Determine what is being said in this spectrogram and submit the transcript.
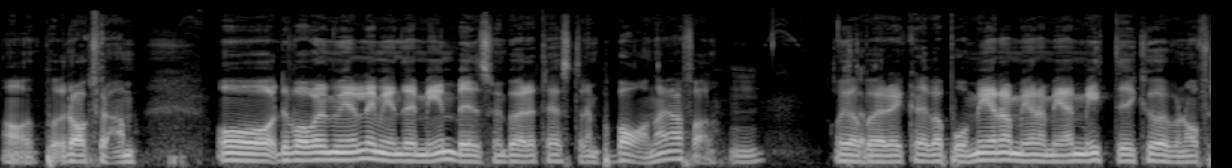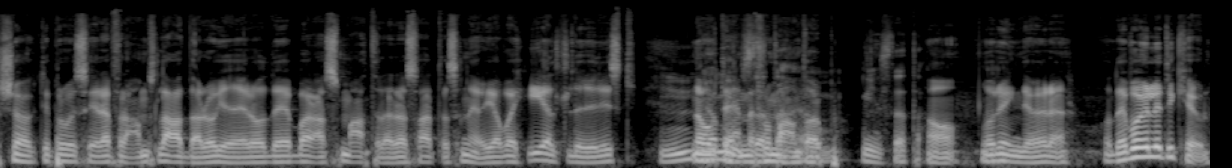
Ja, på, rakt fram. Och det var väl mer eller mindre min bil som vi började testa den på bana i alla fall. Mm. Och jag började kliva på mer och mer och mer mitt i kurvorna och försökte provocera fram sladdar och grejer och det bara smattrade och satte sig ner. Jag var helt lyrisk. Mm. När jag åkte minns hem från detta, Mantorp. Jag minns detta. Ja, då ringde jag ju där. Och det var ju lite kul.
